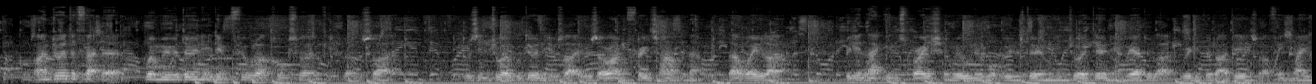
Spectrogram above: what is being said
Fuck who's I enjoyed the fact that when we were doing it, it didn't feel like course work. It was like it was enjoyable doing it. It was like it was our own free time, and that that way, like we didn't lack inspiration. We all knew what we was doing. We enjoyed doing it. and We had like really good ideas. What I think made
